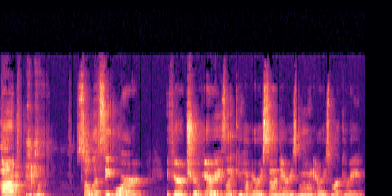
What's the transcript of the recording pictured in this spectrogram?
Um, so let's see, or if you're a true Aries, like you have Aries Sun, Aries Moon, Aries Mercury,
